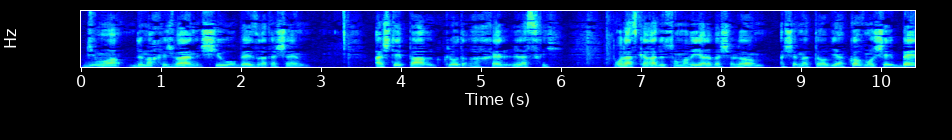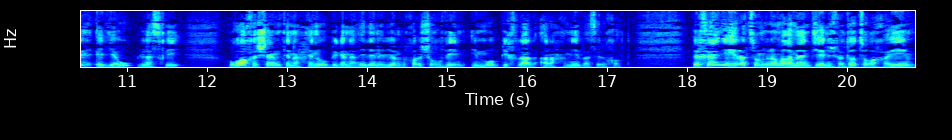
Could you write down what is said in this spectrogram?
du mois de Marcheshvan, Shiur Bezrat Hashem, acheté par Claude Rachel Lasri pour l'ascara de son mari Alava Shalom, Hashem Atov, Yaakov Moshe Ben Eliaou Lasri, Roi Hashem Tenachenu Begana Eden Elion Vechol Shorvim Imo Bichlal Arachamim Vaselchot. וכן יהי רצון ונאמר אמן תהיה נשמתו צור החיים.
